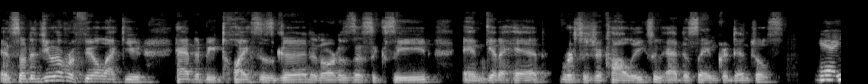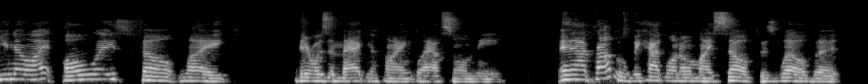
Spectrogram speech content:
And so, did you ever feel like you had to be twice as good in order to succeed and get ahead versus your colleagues who had the same credentials? Yeah, you know, I always felt like there was a magnifying glass on me, and I probably had one on myself as well. But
